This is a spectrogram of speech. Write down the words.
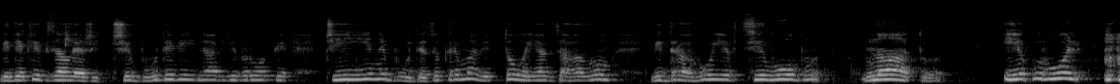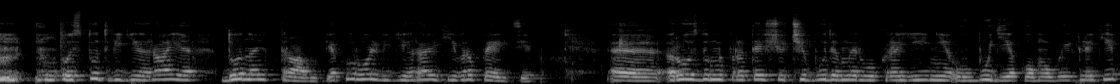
від яких залежить, чи буде війна в Європі, чи її не буде. Зокрема, від того, як загалом відреагує в цілому НАТО. І яку роль ось тут відіграє Дональд Трамп, яку роль відіграють європейці. е, роздуми про те, що чи буде мир в Україні в будь-якому вигляді.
